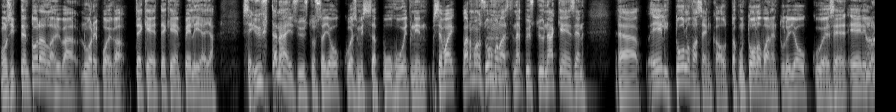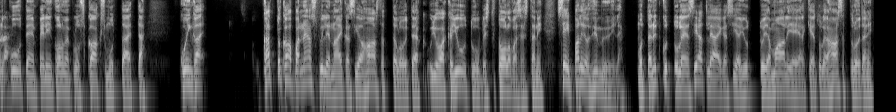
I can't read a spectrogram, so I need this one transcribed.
on sitten todella hyvä nuori poika tekee, tekee peliä ja se yhtenäisyys tuossa joukkueessa, missä puhuit, niin se vaik- varmaan suomalaiset mm. pystyy näkemään sen ää, Eeli Tolvasen kautta, kun Tolvanen tuli joukkueeseen. Eelillä on nyt kuuteen peliin kolme plus kaksi, mutta että kuinka kattokaapa Nashvillen aikaisia haastatteluita ja vaikka YouTubesta Tolvasesta, niin se ei paljon hymyile. Mutta nyt kun tulee Seattle-aikaisia juttuja, maalien jälkeen tulee haastatteluita, niin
